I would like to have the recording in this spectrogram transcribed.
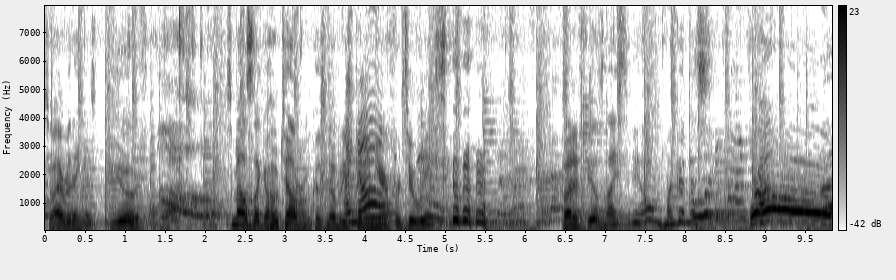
So everything is beautiful. Smells like a hotel room because nobody's been in here for two weeks. but it feels nice to be home. My goodness. We're home!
